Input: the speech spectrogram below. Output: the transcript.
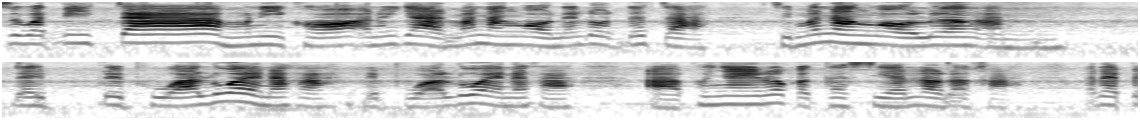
สวัสดีจ้ามันนี้ขออนุญาตมานั่งเว้าในรถเด้อจ้าสิมานั่งเว้าเรื่องอันได้ได้ผัวรวยนะคะได้ผัวรวยนะคะอ่าพ่อใหญ่เราก็เกษียณแล้วล่ะค่ะได้ไป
